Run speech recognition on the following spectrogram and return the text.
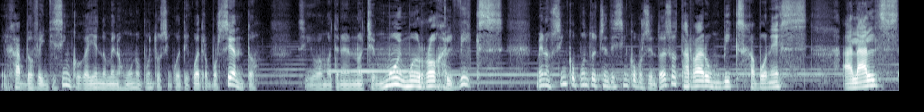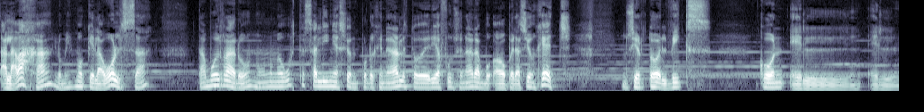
el HUB 225 cayendo menos 1.54%. Así que vamos a tener noche muy, muy roja. El VIX, menos 5.85%. Eso está raro, un VIX japonés al a la baja, lo mismo que la bolsa. Está muy raro, no, me gusta esa alineación. Por lo general esto debería funcionar a, operación hedge. ¿No es cierto? El VIX con el, el,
